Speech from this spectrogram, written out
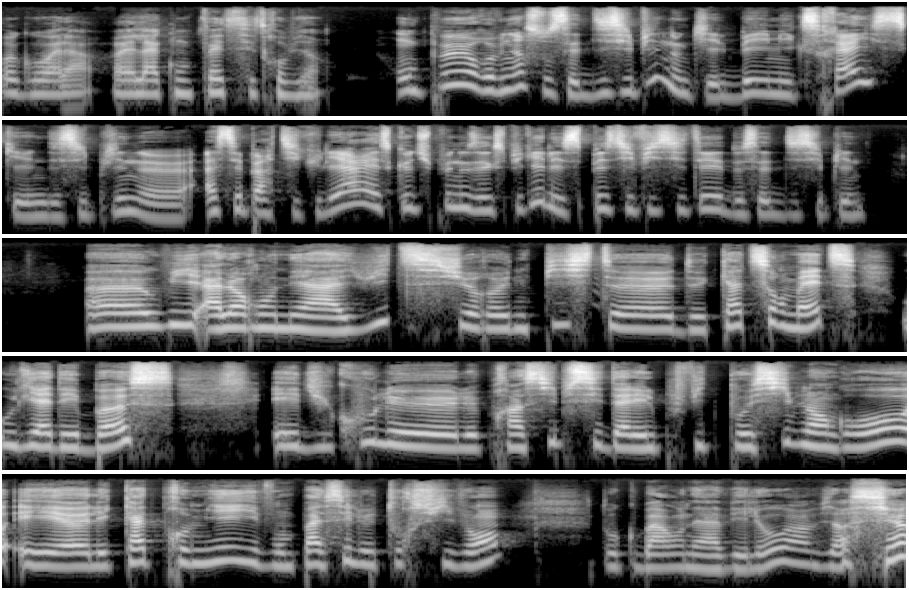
donc voilà, la compète, c'est trop bien. On peut revenir sur cette discipline, donc qui est le BMX Race, qui est une discipline assez particulière. Est-ce que tu peux nous expliquer les spécificités de cette discipline? Euh, oui, alors on est à 8 sur une piste de 400 mètres où il y a des bosses. Et du coup, le, le principe, c'est d'aller le plus vite possible, en gros. Et les quatre premiers, ils vont passer le tour suivant. Donc bah on est à vélo hein, bien sûr.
